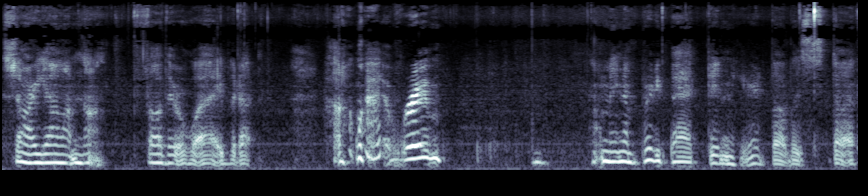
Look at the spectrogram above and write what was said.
Sorry, y'all, I'm not farther away, but I, I don't have room. I mean, I'm pretty packed in here with all this stuff.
